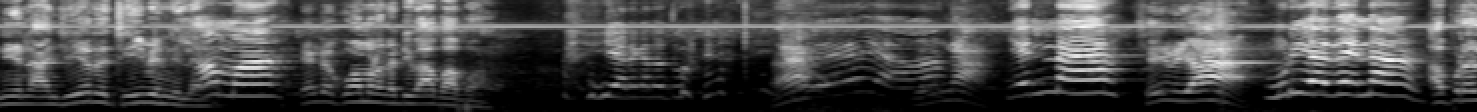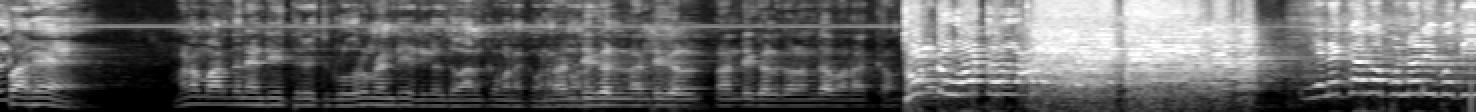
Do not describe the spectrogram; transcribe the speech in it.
நீ நான் செய்யறத செய்வேன் இல்ல ஆமா. எங்க கோமணம் கட்டி வா பாப்போம். எனக்கு அந்த துணி. என்ன? என்ன? செய்வியா? முடியாது என்ன? அப்புறம் மனமார்ந்த நன்றியை தெரிவித்துக் கொள்கிறோம் நன்றி நன்றிகள். வணக்கம் வணக்கம் வணக்கம் நன்றிகள் நன்றிகள் நன்றிகள் கலந்த வணக்கம். துண்டு ஓட்டல் எனக்காக பொன்னாடி போத்தி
